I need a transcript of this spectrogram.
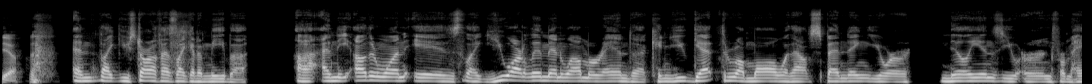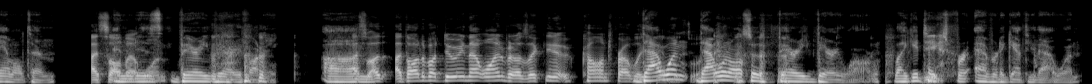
yeah. and like you start off as like an amoeba. Uh, and the other one is like you are Lin Manuel Miranda. Can you get through a mall without spending your millions you earned from Hamilton. I saw and that it is one. very, very funny. I, Um, saw, I thought about doing that one, but I was like, you know, Colin's probably that seen one, that one also is very, very long. Like it takes forever to get through that one.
